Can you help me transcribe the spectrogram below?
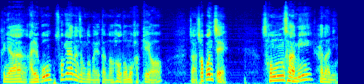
그냥 알고 소개하는 정도만 일단 하고 넘어갈게요. 자, 첫 번째. 성삼위 하나님.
